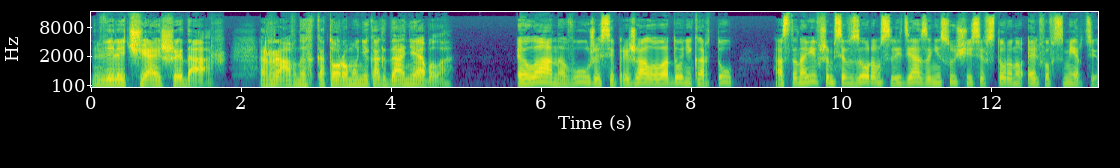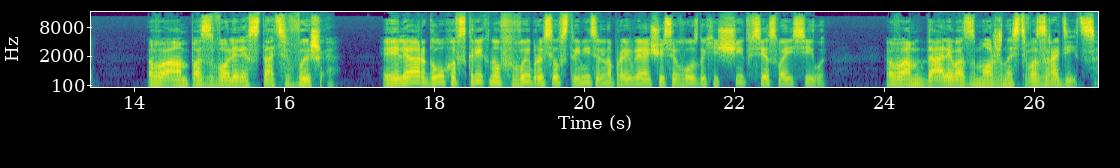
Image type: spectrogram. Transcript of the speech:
«Величайший дар, равных которому никогда не было!» Элана в ужасе прижала ладони к рту, остановившимся взором следя за несущейся в сторону эльфов смертью. «Вам позволили стать выше!» Элиар, глухо вскрикнув, выбросил в стремительно проявляющийся в воздухе щит все свои силы. «Вам дали возможность возродиться,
